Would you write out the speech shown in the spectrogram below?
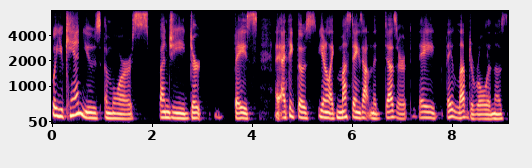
Well, you can use a more spongy dirt base. I, I think those, you know, like Mustangs out in the desert, they they love to roll in those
